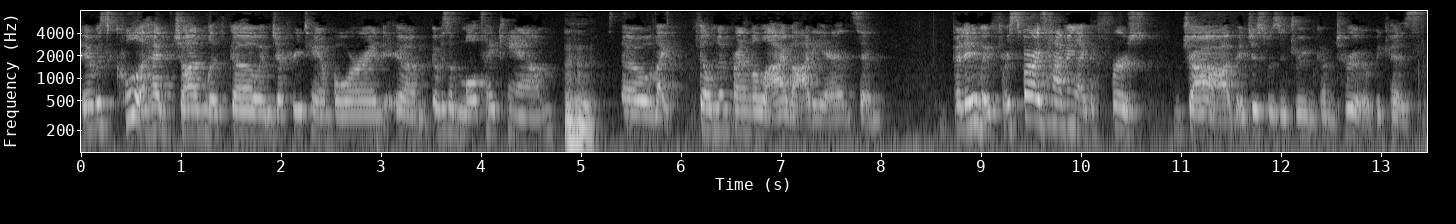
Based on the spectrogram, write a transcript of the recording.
it was cool. It had John Lithgow and Jeffrey Tambor, and um, it was a multicam, mm-hmm. so like filmed in front of a live audience. And but anyway, for, as far as having like a first job, it just was a dream come true because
